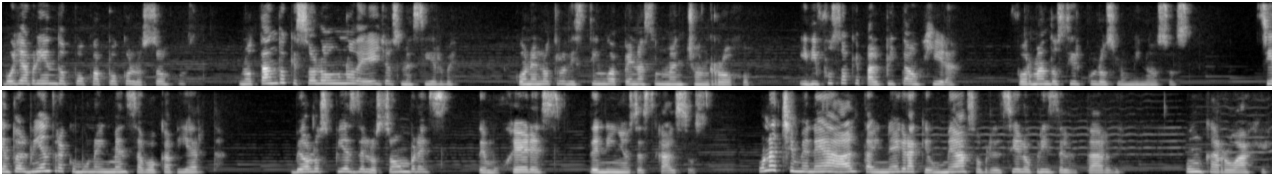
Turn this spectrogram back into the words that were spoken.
Voy abriendo poco a poco los ojos, notando que solo uno de ellos me sirve. Con el otro distingo apenas un manchón rojo y difuso que palpita o gira, formando círculos luminosos. Siento el vientre como una inmensa boca abierta. Veo los pies de los hombres, de mujeres, de niños descalzos una chimenea alta y negra que humea sobre el cielo gris de la tarde, un carruaje,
